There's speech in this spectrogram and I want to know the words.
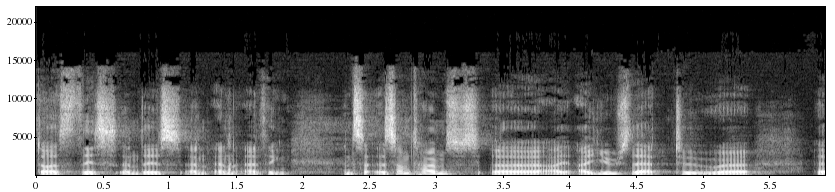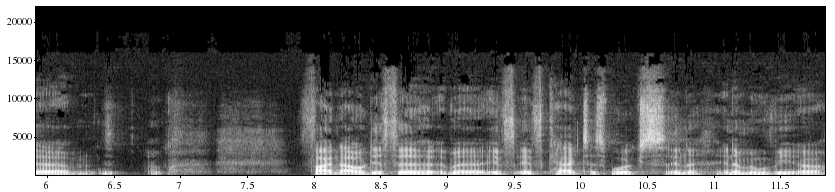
does this and this? And, and I think and so, sometimes uh, I, I use that to uh, um, find out if uh, uh, if if characters works in a in a movie or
